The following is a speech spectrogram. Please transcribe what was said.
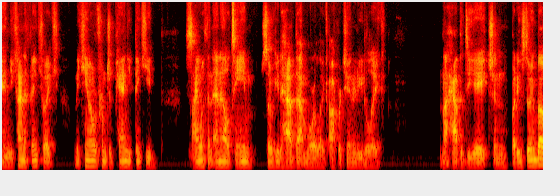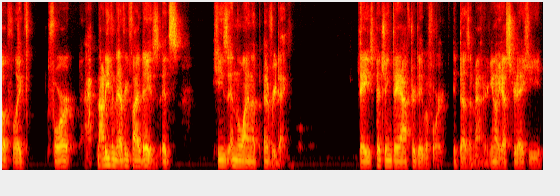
man, you kind of think like when he came over from Japan, you'd think he'd sign with an NL team, so he'd have that more like opportunity to like not have the DH, and but he's doing both, like for not even every five days. It's he's in the lineup every day. Days pitching day after day before. It doesn't matter. You know yesterday he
